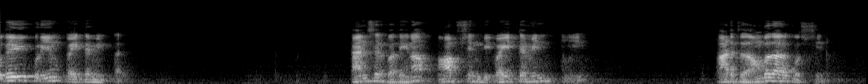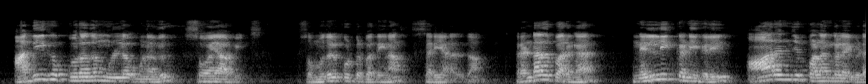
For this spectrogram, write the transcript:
உதவி புரியும் வைட்டமின்கள் ஆன்சர் பாத்தீங்கன்னா ஆப்ஷன் பி வைட்டமின் இ அடுத்தது ஐம்பதாவது கொஸ்டின் அதிக புரதம் உள்ள உணவு சோயாபீன்ஸ் ஸோ முதல் கூற்று பார்த்தீங்கன்னா சரியானதுதான் ரெண்டாவது பாருங்க நெல்லிக்கனிகளில் ஆரஞ்சு பழங்களை விட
